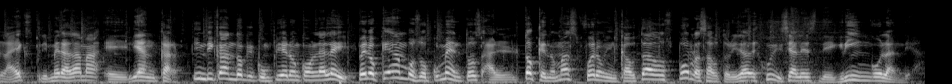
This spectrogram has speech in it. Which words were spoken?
la ex primera dama Elian Carr, indicando que cumplieron con la ley, pero que ambos documentos, al toque nomás, fueron incautados por las autoridades judiciales de Gringolandia.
